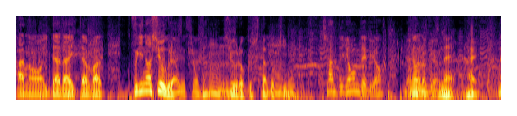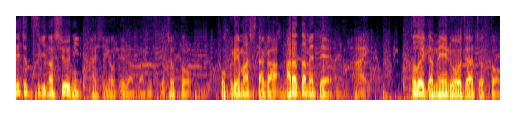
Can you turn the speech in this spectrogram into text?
あの、いただいた、まあ、次の週ぐらいですよね。うん収録した時に。ちゃんと読んでるよ。読んでますね。はい。で、ちょっと次の週に配信予定だったんですけど、ちょっと遅れましたが、改めて、はい。届いたメールをじゃあちょっと、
